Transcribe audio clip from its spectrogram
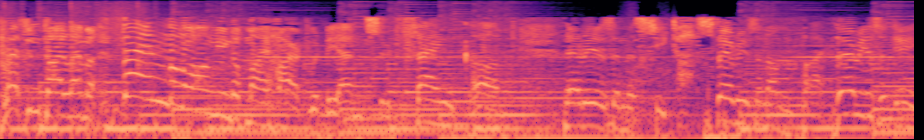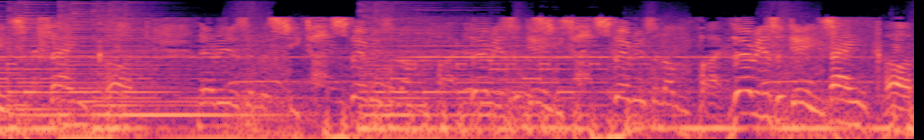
present dilemma, then the longing of my heart would be answered. Thank God. There is a mesites. There is an umpire. There is a days. Thank God. There is a mesites. There is an umpire. There is a an umpire. There is a. Thank God.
